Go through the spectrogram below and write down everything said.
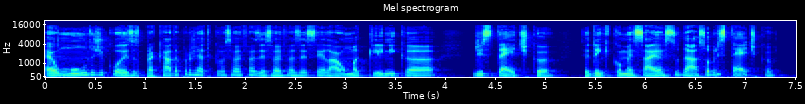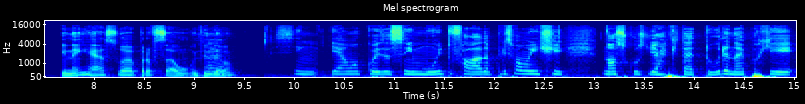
é um mundo de coisas pra cada projeto que você vai fazer. Você vai fazer, sei lá, uma clínica de estética. Você tem que começar a estudar sobre estética. E nem é a sua profissão, entendeu? Sim, e é uma coisa assim muito falada, principalmente no nosso curso de arquitetura, né? Porque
